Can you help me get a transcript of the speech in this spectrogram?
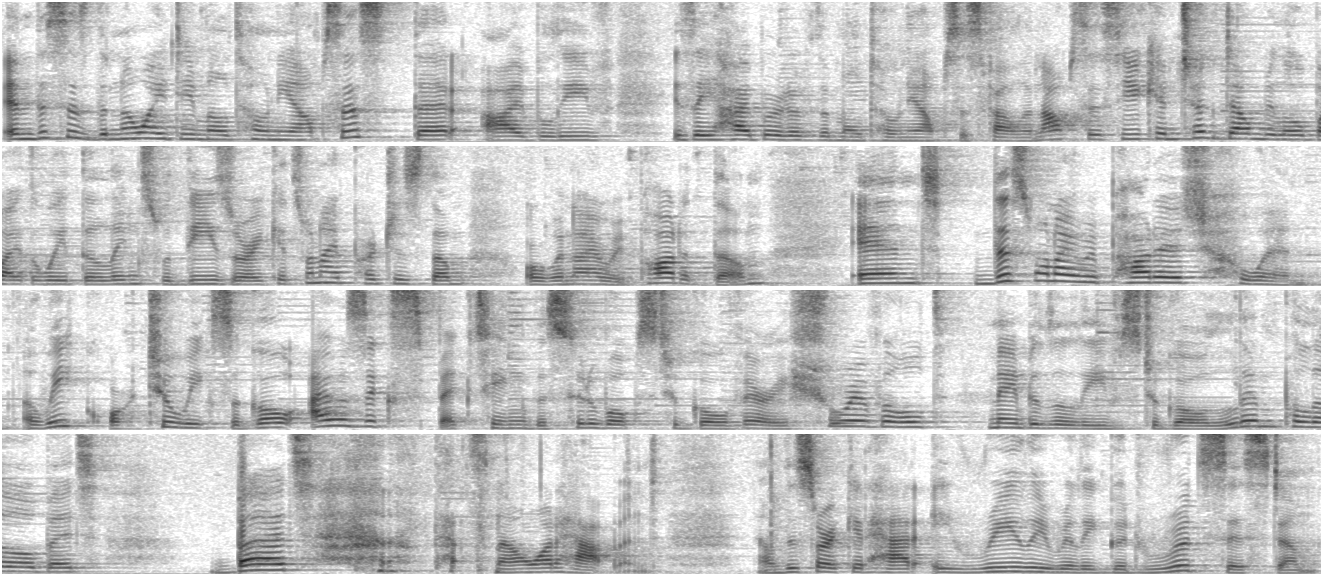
And this is the no ID Miltoniopsis that I believe is a hybrid of the Miltoniopsis phalaenopsis. You can check down below, by the way, the links with these orchids when I purchased them or when I repotted them. And this one I repotted when? A week or two weeks ago. I was expecting the pseudobulbs to go very shriveled, maybe the leaves to go limp a little bit, but that's not what happened. Now this orchid had a really, really good root system,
